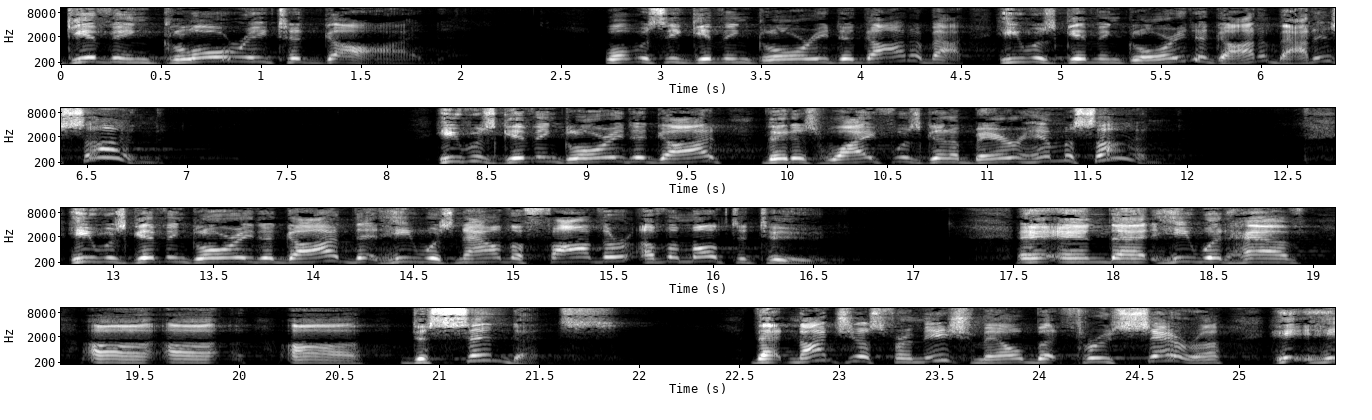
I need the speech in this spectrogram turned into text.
giving glory to God. What was he giving glory to God about? He was giving glory to God about his son. He was giving glory to God that his wife was going to bear him a son. He was giving glory to God that he was now the father of a multitude and, that he would have uh, uh, uh, descendants. That not just from Ishmael, but through Sarah, he, he,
